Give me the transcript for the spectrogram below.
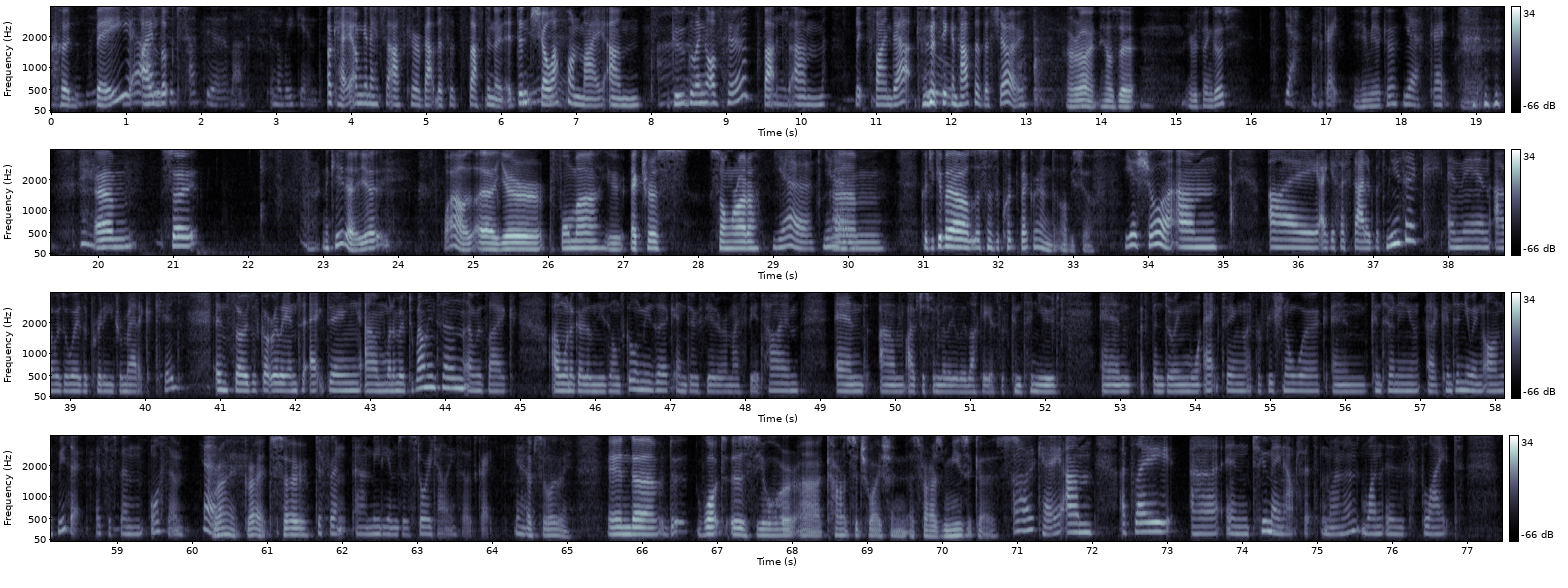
could Possibly? be. Yeah, I, I, was looked. just up there last in the weekend. Okay, I'm going to have to ask her about this this afternoon. It didn't show up on my um, googling Ah. of her, but Mm. um, let's find out in the second half of the show. Awesome. All right. How's that? Everything good? Yeah, that's great. You hear me okay? Yeah, great. Um, so, Nikita, you, wow, uh, you're a performer, you're actress, songwriter. Yeah, yeah. Um, could you give our listeners a quick background of yourself? Yeah, sure. Um, I I guess I started with music, and then I was always a pretty dramatic kid, and so just got really into acting. Um, when I moved to Wellington, I was like, I want to go to the New Zealand School of Music and do theatre in my spare time, and um, I've just been really really lucky. It's just continued. And I've been doing more acting, like professional work, and continuing uh, continuing on with music. It's just been awesome. Yeah, Right, great. So, different uh, mediums of storytelling, so it's great. Yeah. absolutely. And uh, d- what is your uh, current situation as far as music goes? Oh, okay. Um, I play uh, in two main outfits at the moment. One is Flight,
